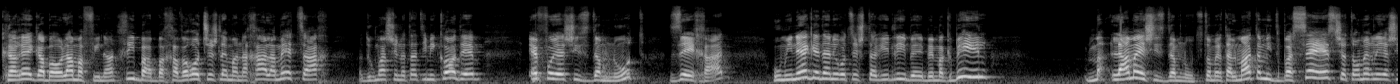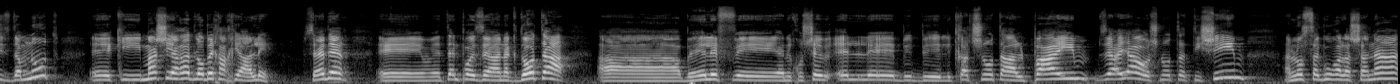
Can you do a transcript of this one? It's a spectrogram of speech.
כרגע בעולם הפיננסי, בחברות שיש להן הנחה על המצח, הדוגמה שנתתי מקודם, איפה יש הזדמנות? זה אחד. ומנגד אני רוצה שתגיד לי במקביל, מה- למה יש הזדמנות? זאת אומרת, על מה אתה מתבסס שאתה אומר לי יש הזדמנות? אה, כי מה שירד לא בהכרח יעלה, בסדר? אה, אתן פה איזה אנקדוטה. באלף, אה, אני חושב, אל, אה, ב- ב- לקראת שנות האלפיים זה היה, או שנות התשעים, אני לא סגור על השנה,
